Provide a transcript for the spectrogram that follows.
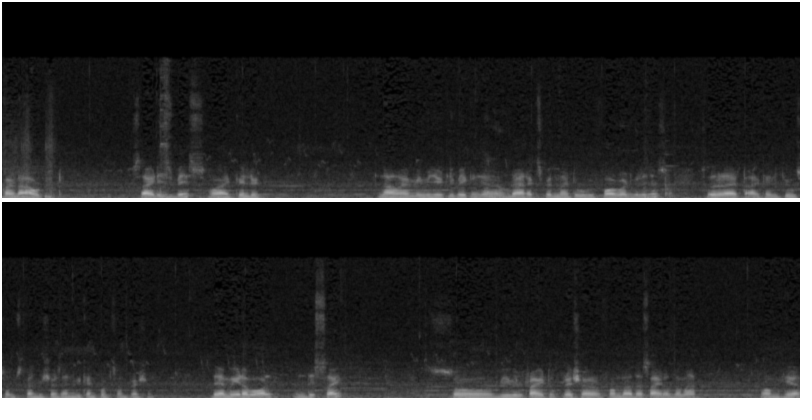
kinda outside his base so I killed it. Now I'm immediately making a barracks with my two forward villagers so that I can queue some skirmishers and we can put some pressure. They have made a wall on this side so we will try to pressure from the other side of the map from here.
